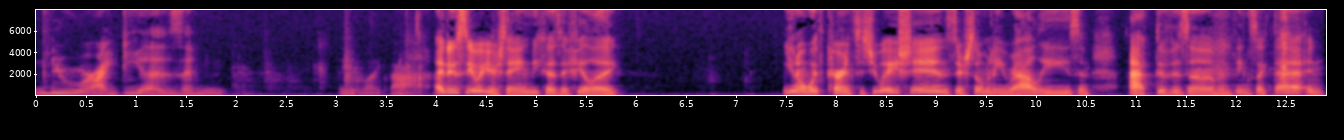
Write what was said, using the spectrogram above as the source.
newer ideas and things like that. I do see what you're saying because I feel like you know, with current situations, there's so many rallies and activism and things like that and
